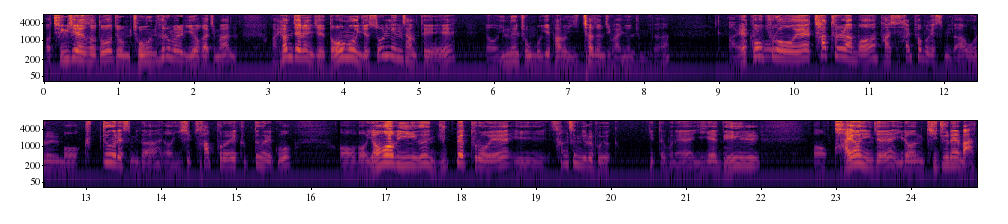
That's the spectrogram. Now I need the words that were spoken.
어, 증시에서도 좀 좋은 흐름을 이어가지만 어, 현재는 이제 너무 이제 쏠린 상태에 어, 있는 종목이 바로 2차전지 관련주입니다. 아, 에코프로의 차트를 한번 다시 살펴보겠습니다. 오늘 뭐 급등을 했습니다. 어, 24%의 급등을 했고 어, 뭐 영업이익은 600%의 상승률을 보였기 때문에 이게 내일 어, 과연 이제 이런 기준에 맞,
